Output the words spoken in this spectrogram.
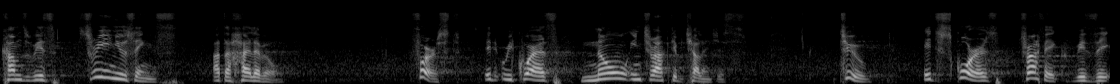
comes with three new things at a high level. First, it requires no interactive challenges. Two, it scores traffic with the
